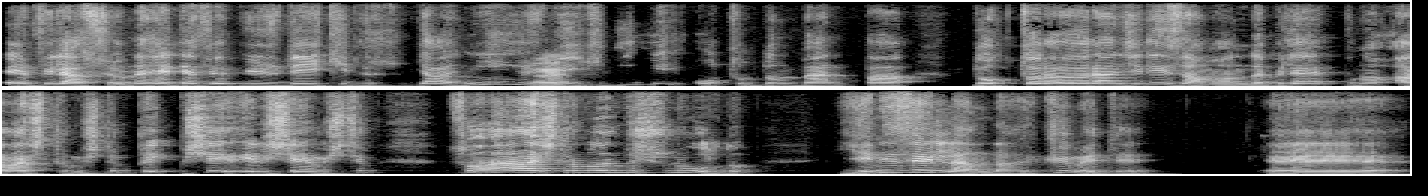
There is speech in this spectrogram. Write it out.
Enflasyonda hedef hep yüzde ikidir. Ya niye yüzde iki diye oturdum ben daha doktora öğrenciliği zamanında bile bunu araştırmıştım. Pek bir şey erişememiştim. Sonra araştırmalarımda şunu buldum. Yeni Zelanda hükümeti e,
